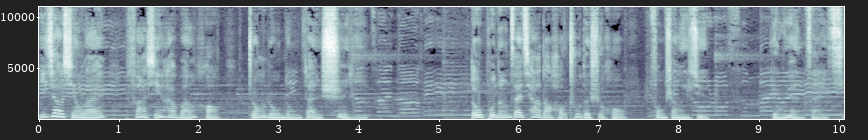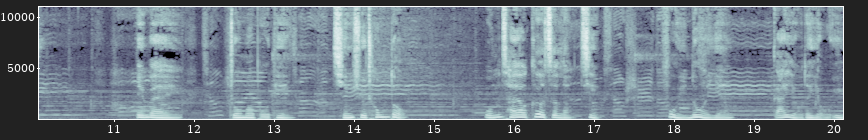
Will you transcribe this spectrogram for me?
一觉醒来发型还完好，妆容浓淡适宜，都不能在恰到好处的时候奉上一句“永远在一起”，因为捉摸不定，情绪冲动，我们才要各自冷静，赋予诺言该有的犹豫。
